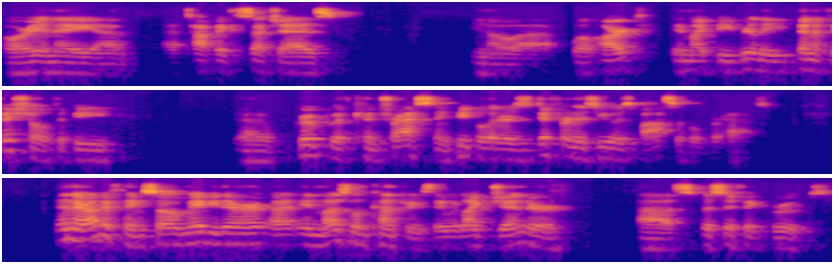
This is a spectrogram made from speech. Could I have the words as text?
or in a, uh, a topic such as, you know, uh, well, art. It might be really beneficial to be uh, grouped with contrasting people that are as different as you as possible, perhaps. Then there are other things. So maybe they're uh, in Muslim countries, they would like gender uh, specific groups.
